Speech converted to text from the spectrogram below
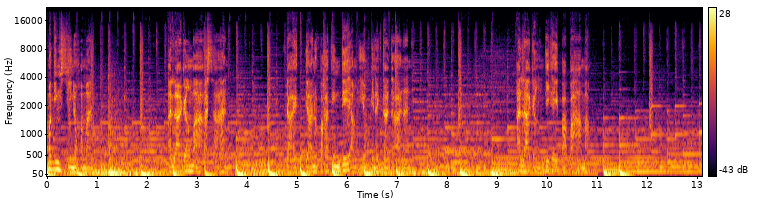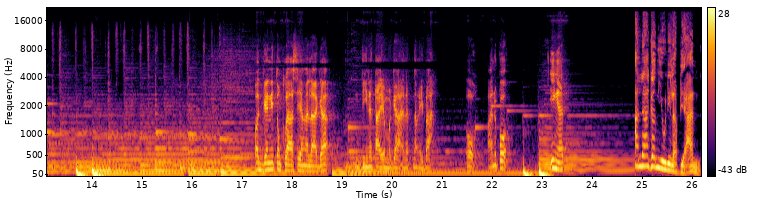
maging sino ka man. Alagang maaasahan. Kahit gaano pa katindi ang iyong pinagdadaanan. Alagang di ka ipapahamak. Pag ganitong klase ang alaga, hindi na tayo maghahanap ng iba. Oh, paano po? Ingat! Alagang Unilab yan.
